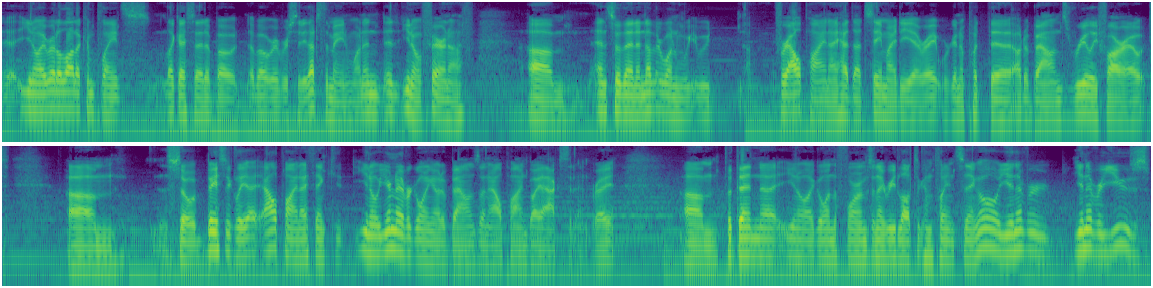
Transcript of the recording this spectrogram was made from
uh, you know, I read a lot of complaints, like I said, about about River City. That's the main one, and uh, you know, fair enough. Um, and so then another one we, we, for Alpine, I had that same idea, right? We're going to put the out of bounds really far out. Um, so basically, Alpine, I think you know, you're never going out of bounds on Alpine by accident, right? Um, but then uh, you know, I go on the forums and I read lots of complaints saying, "Oh, you never you never use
